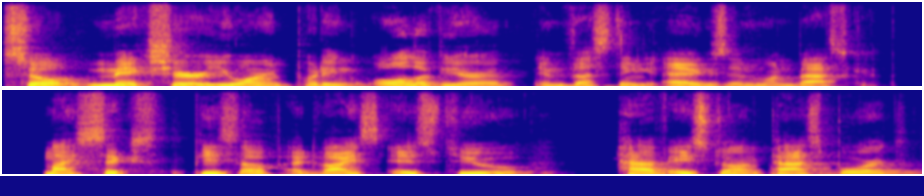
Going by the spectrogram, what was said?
So make sure you aren't putting all of your investing eggs in one basket. My sixth piece of advice is to have a strong passport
